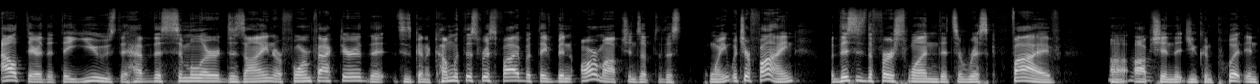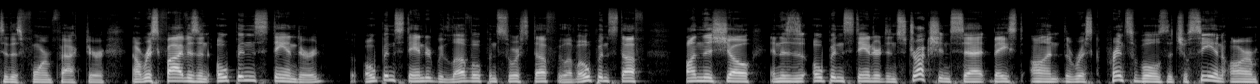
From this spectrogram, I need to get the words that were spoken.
out there that they use that have this similar design or form factor that is going to come with this RISC V, but they've been ARM options up to this point, which are fine. But this is the first one that's a RISC V uh, option that you can put into this form factor. Now, RISC V is an open standard. So, open standard. We love open source stuff. We love open stuff on this show. And this is open standard instruction set based on the RISC principles that you'll see in ARM.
